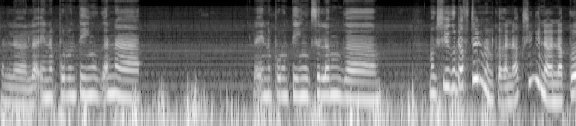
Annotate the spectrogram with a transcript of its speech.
Ala, lain na purong tingog anak. Lain na purong tingog sa langgam. Mag say good afternoon ka anak. Sige na anak ko.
